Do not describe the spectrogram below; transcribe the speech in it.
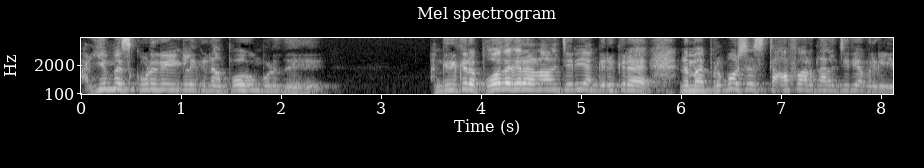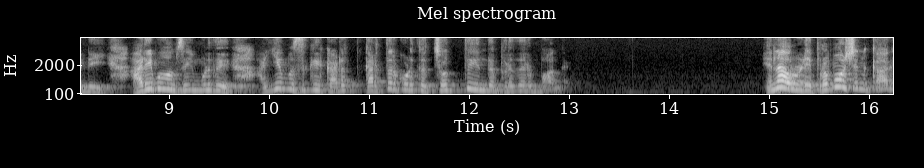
ஐஎம்எஸ் கூடுகைகளுக்கு நான் போகும் பொழுது அங்கே இருக்கிற போதகரானாலும் சரி அங்கே இருக்கிற நம்ம ப்ரமோஷன் ஸ்டாஃபாக இருந்தாலும் சரி அவர்கள் என்னை அறிமுகம் செய்யும் பொழுது ஐஎம்எஸ்க்கு கட கர்த்தர் கொடுத்த சொத்து இந்த பிரதரும்பாங்க ஏன்னா அவருடைய ப்ரமோஷனுக்காக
